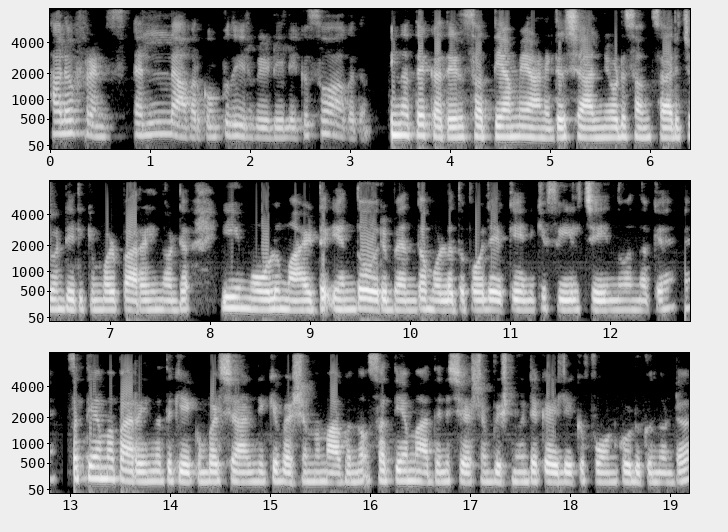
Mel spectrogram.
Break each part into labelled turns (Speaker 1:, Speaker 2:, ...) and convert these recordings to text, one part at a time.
Speaker 1: Hello friends എല്ലാവർക്കും പുതിയൊരു വീഡിയോയിലേക്ക് സ്വാഗതം. ഇന്നത്തെ കഥയിൽ സത്യാമ്മയാണെങ്കിൽ ശാലിനിയോട് സംസാരിച്ചുകൊണ്ടിരിക്കുമ്പോൾ പറയുന്നുണ്ട് ഈ മോളുമായിട്ട് എന്തോ ഒരു ബന്ധമുള്ളതുപോലെയൊക്കെ എനിക്ക് ഫീൽ ചെയ്യുന്നു എന്നൊക്കെ. സത്യാമ്മ പറയുന്നത് കേൾക്കുമ്പോൾ ശാലിനിക്ക് വിഷമമാകുന്നു. സത്യാമ്മ അതിനുശേഷം വിഷ്ണുവിന്റെ കയ്യിലേക്ക് ഫോൺ കൊടുക്കുന്നുണ്ട്.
